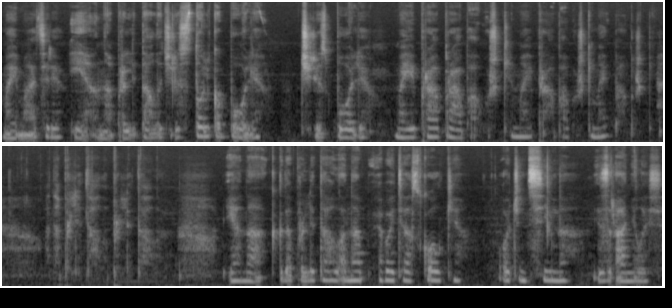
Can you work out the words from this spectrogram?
моей матери. И она пролетала через столько боли, через боли моей прапрабабушки, моей прабабушки, моей бабушки. Она пролетала, пролетала. И она, когда пролетала, она об эти осколки очень сильно изранилась.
